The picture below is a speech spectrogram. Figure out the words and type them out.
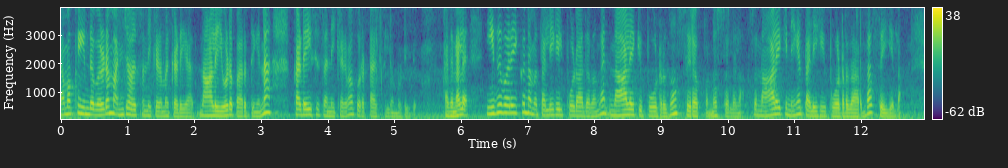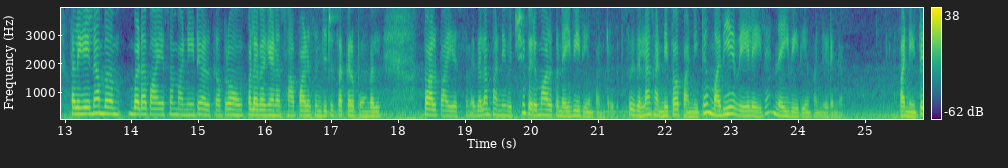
நமக்கு இந்த வருடம் அஞ்சாவது சனிக்கிழமை கிடையாது. நாளையோட பார்த்தீங்கன்னா கடைசி சனிக்கிழமை புரட்டாசியில் முடியுது. அதனால் இது வரைக்கும் நம்ம தலிகை போடாதவங்க நாளைக்கு போடுறதும் சிறப்புன்னு சொல்லலாம். ஸோ நாளைக்கு நீங்கள் தலிகை போடுறதா இருந்தால் செய்யலாம். தலிகையில் நம்ம வடை பாயசம் பண்ணிவிட்டு அதுக்கப்புறம் பல வகையான சாப்பாடு செஞ்சுட்டு சக்கரை பொங்கல் பால் பாயசம் இதெல்லாம் பண்ணி வச்சு பெருமாளுக்கு நைவேத்தியம் பண்ணுறது ஸோ இதெல்லாம் கண்டிப்பாக பண்ணிவிட்டு மதிய வேலையில் நைவேத்தியம் பண்ணிவிடுங்க பண்ணிவிட்டு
